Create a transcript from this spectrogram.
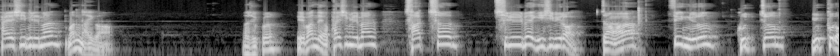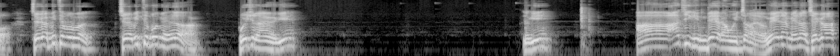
81만? 맞나, 이거? 맞을걸? 예, 맞네요. 81만 4,721원. 자, 수익률은 9.6%. 제가 밑에 보면, 제가 밑에 보면은, 보이시나요, 여기? 여기? 아, 아직인데? 라고 있잖아요. 왜냐면은 제가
